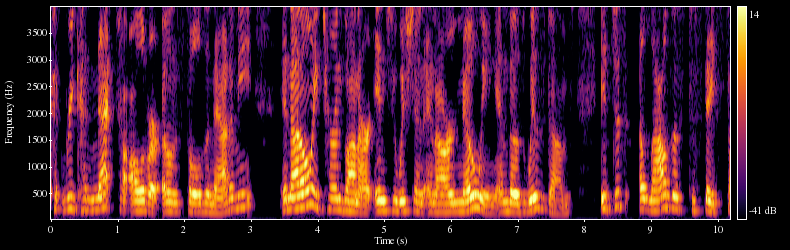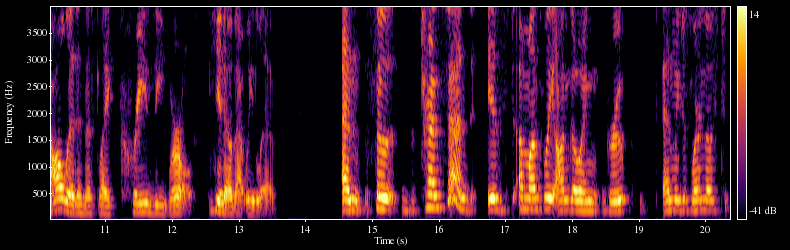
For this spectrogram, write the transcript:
c- reconnect to all of our own soul's anatomy, it not only turns on our intuition and our knowing and those wisdoms, it just allows us to stay solid in this like crazy world, you know, that we live. And so Transcend is a monthly ongoing group and we just learn those t-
